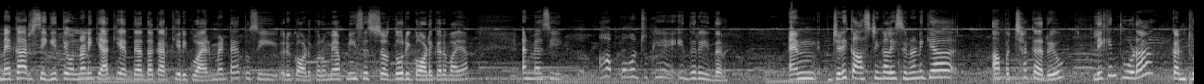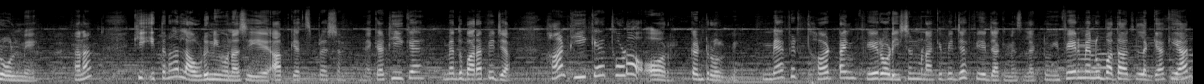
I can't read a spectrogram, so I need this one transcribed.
ਮੈਂ ਘਰ ਸੀਗੀ ਤੇ ਉਹਨਾਂ ਨੇ ਕਿਹਾ ਕਿ ਇਦਾਂ ਇਦਾਂ ਕਰਕੇ ਰਿਕੁਆਇਰਮੈਂਟ ਹੈ, ਤੁਸੀਂ ਰਿਕਾਰਡ ਕਰੋ। ਮੈਂ ਆਪਣੀ ਸਿਸਟਰ ਤੋਂ ਰਿਕਾਰਡ ਕਰਵਾਇਆ ਐਂਡ ਮੈਂ ਸੀ ਆਪ ਪਹੁੰਚ ਚੁੱਕੇ ਹੈ ਇਧਰ ਇਧਰ एंड ਜਿਹੜੇ ਕਾਸਟਿੰਗ ਵਾਲੇ ਸੀ ਉਹਨਾਂ ਨੇ ਕਿਹਾ आप अच्छा कर रहे हो लेकिन थोड़ा कंट्रोल में है ना कि इतना लाउड नहीं होना चाहिए आपके एक्सप्रेशन मैं क्या ठीक है मैं दोबारा भेजा हाँ ठीक है थोड़ा और कंट्रोल में मैं फिर थर्ड टाइम फिर ऑडिशन बना के भेजा फिर जाके मैं सिलेक्ट हुई फिर ਮੈਨੂੰ ਪਤਾ ਲੱਗਿਆ ਕਿ ਯਾਰ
